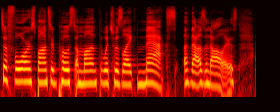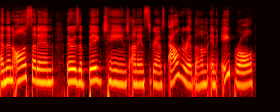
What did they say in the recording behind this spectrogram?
to four sponsored posts a month, which was like max a thousand dollars. And then all of a sudden there was a big change on Instagram's algorithm in April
